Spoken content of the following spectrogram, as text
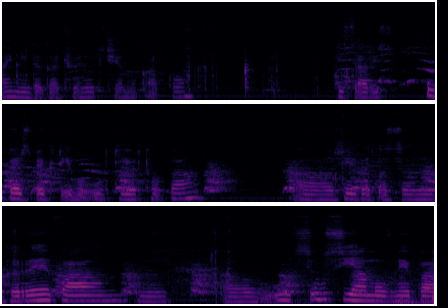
აი მინდა გაჩვენოთ ჩემო კარგო. ეს არის უპერსპექტივო ურთიერთობა. შეიძლება თქვას გრევა, უსიამოვნება,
